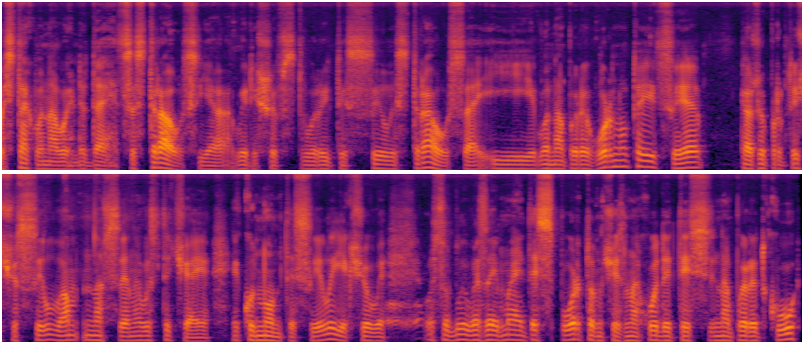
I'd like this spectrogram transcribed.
Ось так вона виглядає. Це страус. Я вирішив створити з сили страуса, і вона перегорнута, і це каже про те, що сил вам на все не вистачає. Економте сили, якщо ви особливо займаєтесь спортом чи знаходитесь напередку,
